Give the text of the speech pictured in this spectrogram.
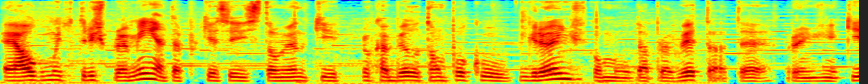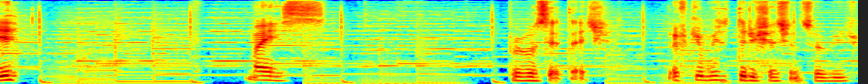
É algo muito triste pra mim, até porque vocês estão vendo que meu cabelo tá um pouco grande, como dá pra ver, tá até grandinho aqui. Mas por você, Ted. Eu fiquei muito triste assistindo seu vídeo.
